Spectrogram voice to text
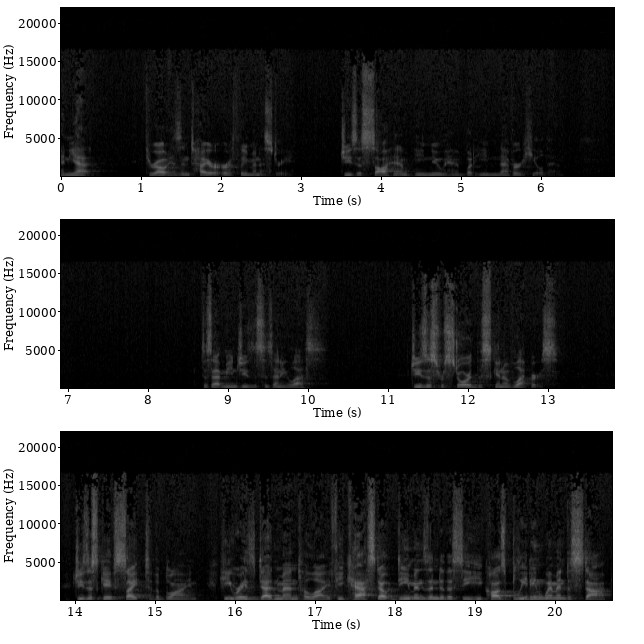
And yet, throughout his entire earthly ministry, Jesus saw him, he knew him, but he never healed him. Does that mean Jesus is any less? Jesus restored the skin of lepers. Jesus gave sight to the blind. He raised dead men to life. He cast out demons into the sea. He caused bleeding women to stop.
